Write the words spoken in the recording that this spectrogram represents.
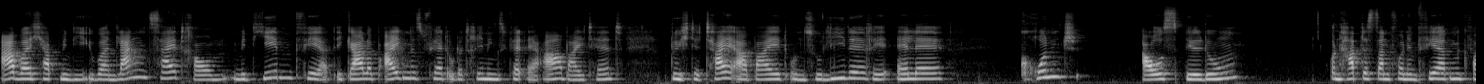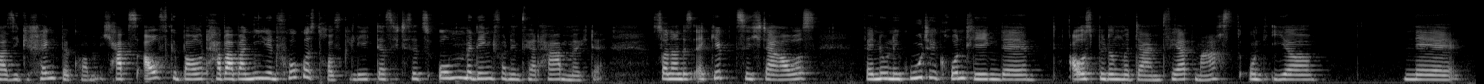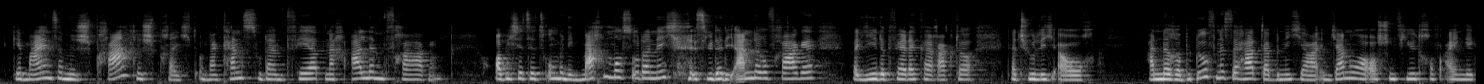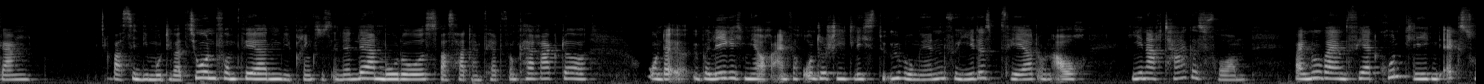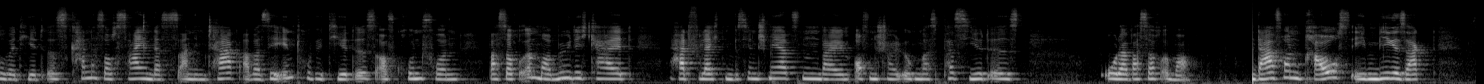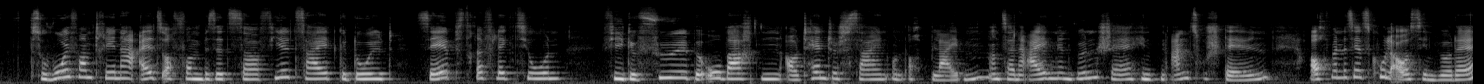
Aber ich habe mir die über einen langen Zeitraum mit jedem Pferd, egal ob eigenes Pferd oder Trainingspferd, erarbeitet, durch Detailarbeit und solide, reelle Grundausbildung und habe das dann von den Pferden quasi geschenkt bekommen. Ich habe es aufgebaut, habe aber nie den Fokus drauf gelegt, dass ich das jetzt unbedingt von dem Pferd haben möchte, sondern das ergibt sich daraus, wenn du eine gute grundlegende Ausbildung mit deinem Pferd machst und ihr eine gemeinsame Sprache sprecht und dann kannst du dein Pferd nach allem fragen. Ob ich das jetzt unbedingt machen muss oder nicht, ist wieder die andere Frage, weil jeder Pferdecharakter natürlich auch andere Bedürfnisse hat. Da bin ich ja im Januar auch schon viel drauf eingegangen. Was sind die Motivationen vom Pferden? Wie bringst du es in den Lernmodus? Was hat dein Pferd für einen Charakter? Und da überlege ich mir auch einfach unterschiedlichste Übungen für jedes Pferd und auch je nach Tagesform. Weil nur weil ein Pferd grundlegend extrovertiert ist, kann es auch sein, dass es an dem Tag aber sehr introvertiert ist, aufgrund von was auch immer, Müdigkeit, hat vielleicht ein bisschen Schmerzen, weil im Offenstall irgendwas passiert ist oder was auch immer. Davon braucht es eben, wie gesagt, sowohl vom Trainer als auch vom Besitzer viel Zeit, Geduld, Selbstreflexion, viel Gefühl, beobachten, authentisch sein und auch bleiben und seine eigenen Wünsche hinten anzustellen, auch wenn es jetzt cool aussehen würde.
